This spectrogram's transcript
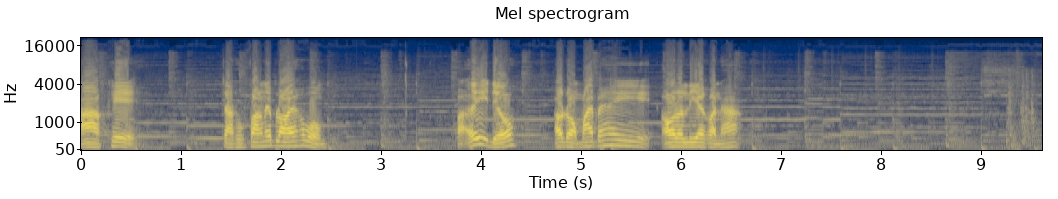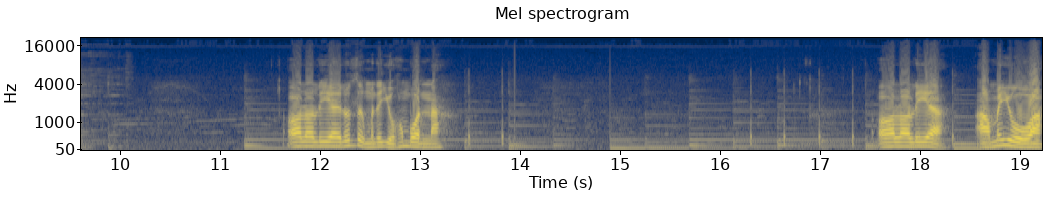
อ่า โอเค จัดหูฟังเรียบร้อยครับผมปะเอ้ยเดี๋ยว เอาดอกไม้ไปให้ออรเลียก่อนนะฮะออรเลียรู้สึกมันจะอยู่ข้างบนนะออรเลียเอาไม่อยู่อะ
